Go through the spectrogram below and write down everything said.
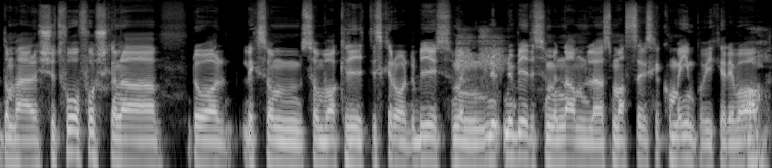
de här 22 forskarna då liksom, som var kritiska, då, det blir som en, nu, nu, blir det som en namnlös massa, vi ska komma in på vilka det var. Mm.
